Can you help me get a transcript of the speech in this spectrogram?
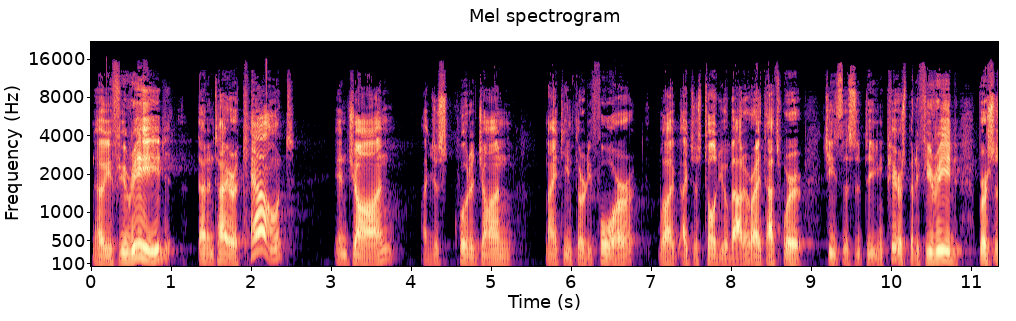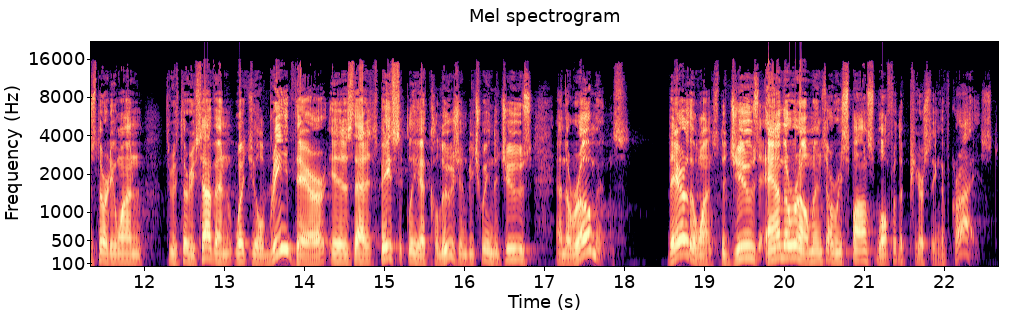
Now, if you read that entire account in John. I just quoted John 1934. Well, I, I just told you about it, right? That's where Jesus is being pierced. But if you read verses 31 through 37, what you'll read there is that it's basically a collusion between the Jews and the Romans. They're the ones, the Jews and the Romans, are responsible for the piercing of Christ.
